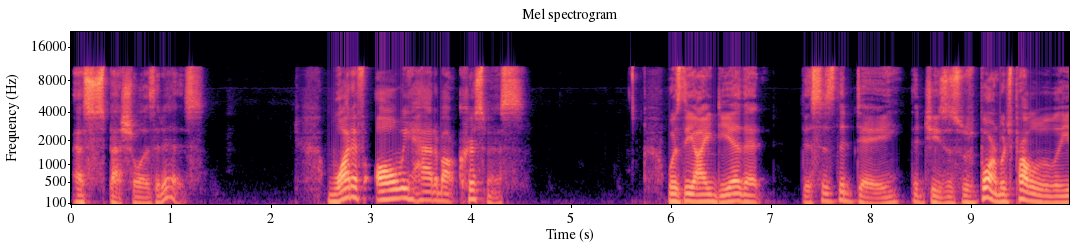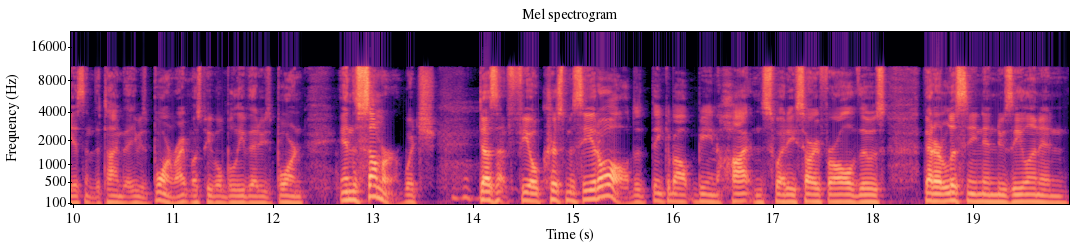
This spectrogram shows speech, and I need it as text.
as special as it is? What if all we had about Christmas was the idea that this is the day that Jesus was born, which probably isn't the time that he was born, right? Most people believe that he was born in the summer, which doesn't feel Christmassy at all. To think about being hot and sweaty, sorry for all of those that are listening in New Zealand and,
